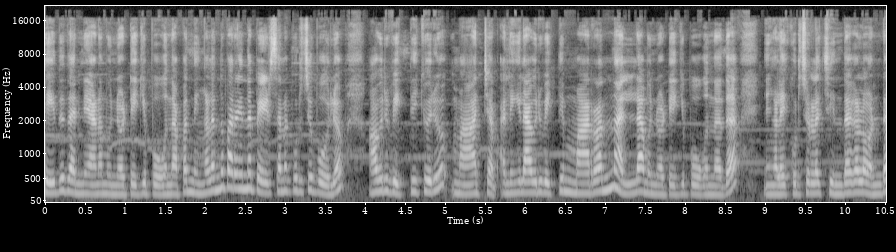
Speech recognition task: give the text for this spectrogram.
ചെയ്ത് തന്നെയാണ് മുന്നോട്ടേക്ക് പോകുന്നത്. അപ്പം നിങ്ങളെന്ന് പറയുന്ന പേഴ്സണെ കുറിച്ച് പോലും ആ ഒരു വ്യക്തിക്കൊരു മാറ്റം അല്ലെങ്കിൽ ആ ഒരു വ്യക്തി മറന്നല്ല മുന്നോട്ടേക്ക് പോകുന്നത്. നിങ്ങളെക്കുറിച്ചുള്ള ചിന്തകളുണ്ട്.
